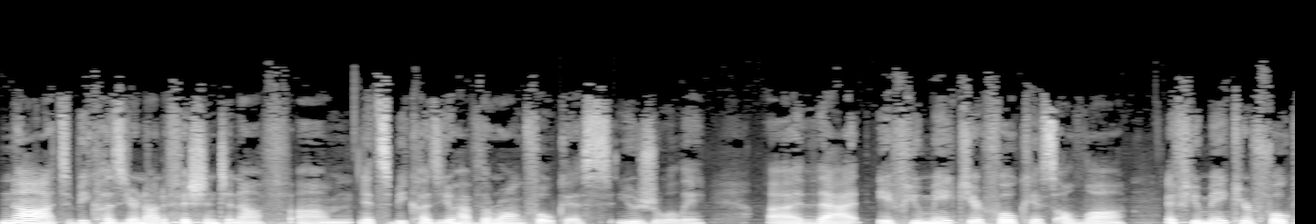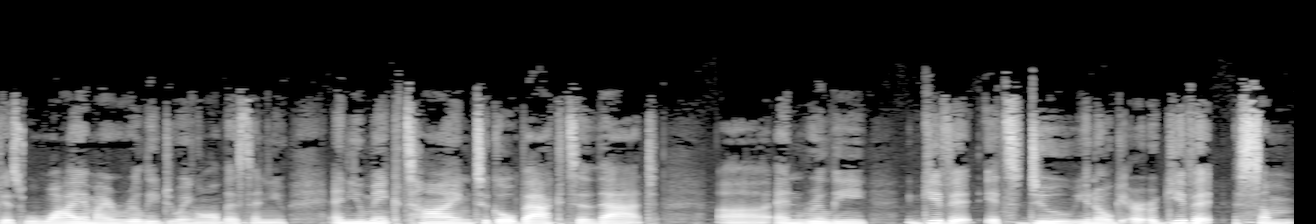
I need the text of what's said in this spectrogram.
not because you're not efficient enough. Um, it's because you have the wrong focus. Usually, uh, that if you make your focus Allah if you make your focus why am i really doing all this and you and you make time to go back to that uh, and really give it its due you know or give it some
